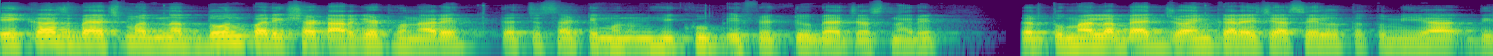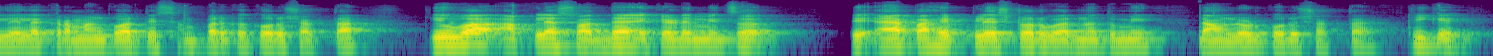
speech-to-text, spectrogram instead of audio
एकाच बॅचमधनं दोन परीक्षा टार्गेट होणार आहे. त्याच्यासाठी म्हणून ही खूप इफेक्टिव्ह बॅच असणार आहे. जर तुम्हाला बॅच जॉईन करायची असेल तर तुम्ही या दिलेल्या क्रमांकावरती संपर्क करू शकता. किंवा आपल्या स्वाध्याय अकॅडमीचं जे ॲप आहे प्ले स्टोअरवरनं तुम्ही डाउनलोड करू शकता. ठीक आहे?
